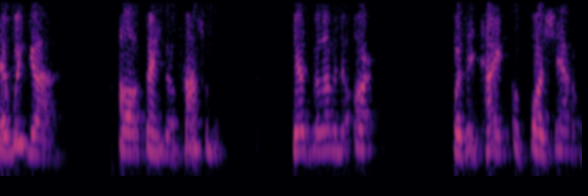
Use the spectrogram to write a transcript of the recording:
that with God, all things are possible. Yes, beloved, the ark was a type of foreshadow,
